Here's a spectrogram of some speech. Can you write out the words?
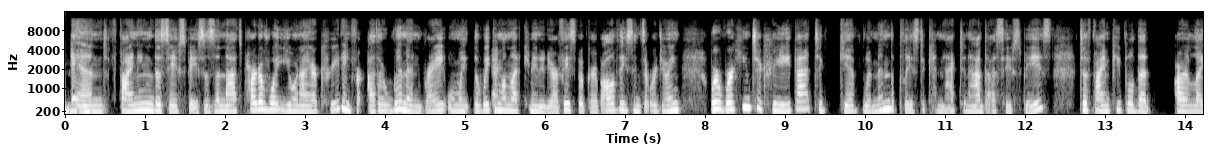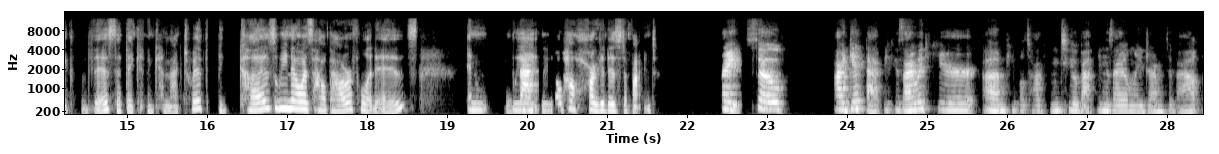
mm-hmm. and finding the safe spaces. And that's part of what you and I are creating for other women, right? When we, the Waking yeah. Mom Life community, our Facebook group, all of these things that we're doing, we're working to create that to give women the place to connect and have that safe space to find people that are like this that they can connect with because we know as how powerful it is and we exactly. know how hard it is to find. Right. So I get that because I would hear um, people talking to about things I only dreamt about,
